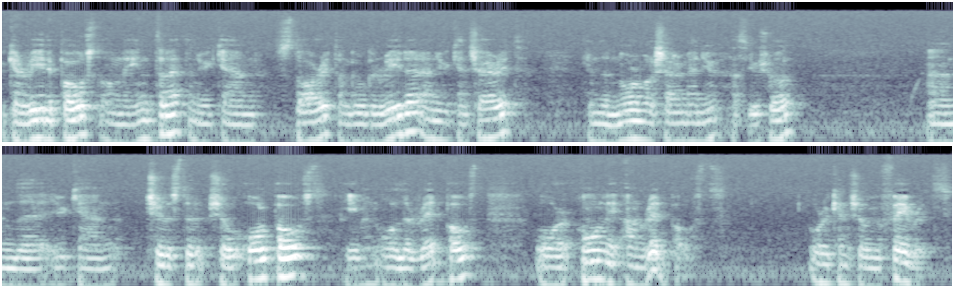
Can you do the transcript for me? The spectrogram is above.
you can read a post on the internet and you can star it on Google Reader and you can share it in the normal share menu as usual. And uh, you can choose to show all posts even all the read posts or only unread posts. Or you can show your favorites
